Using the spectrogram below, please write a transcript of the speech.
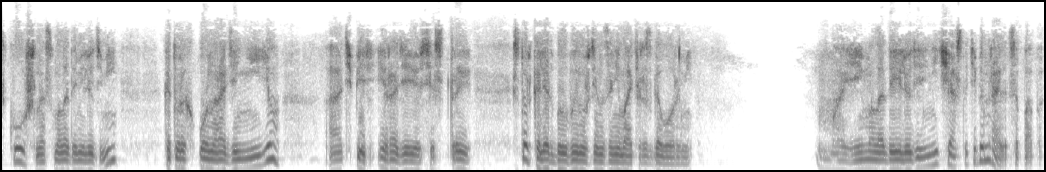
скучно с молодыми людьми, которых он ради нее, а теперь и ради ее сестры, столько лет был вынужден занимать разговорами. «Мои молодые люди не часто тебе нравятся, папа».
